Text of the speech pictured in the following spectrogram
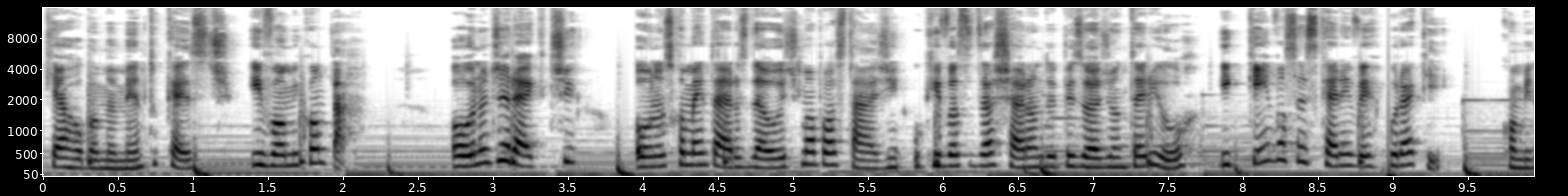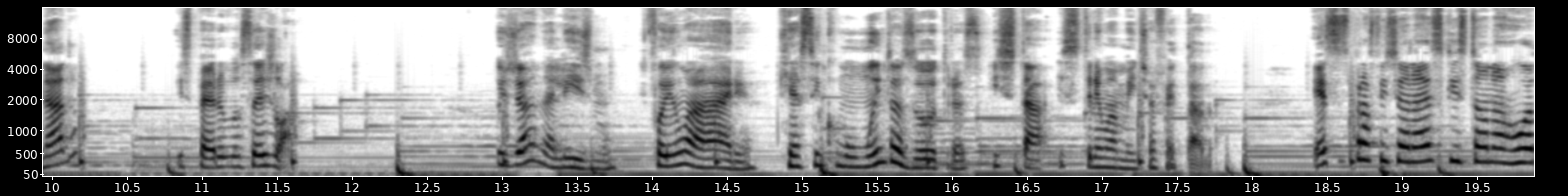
que é MementoCast, e vão me contar. Ou no direct, ou nos comentários da última postagem, o que vocês acharam do episódio anterior e quem vocês querem ver por aqui. Combinado? Espero vocês lá. O jornalismo foi uma área que, assim como muitas outras, está extremamente afetada. Esses profissionais que estão na rua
